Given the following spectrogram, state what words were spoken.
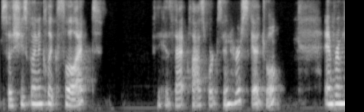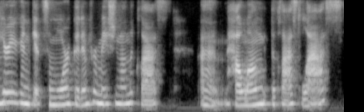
So she's going to click select because that class works in her schedule. And from here, you're going to get some more good information on the class, um, how long the class lasts,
